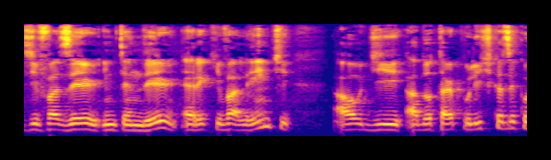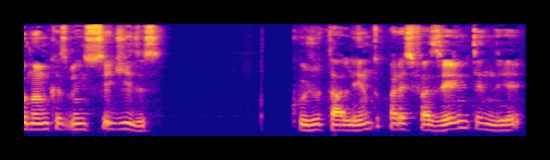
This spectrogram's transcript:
se fazer entender era equivalente ao de adotar políticas econômicas bem-sucedidas, cujo talento para se fazer entender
